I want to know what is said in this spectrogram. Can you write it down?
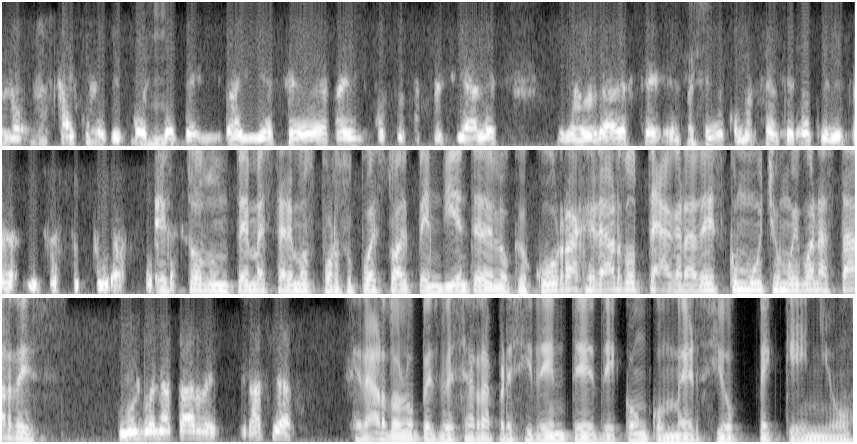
los, cálculos de impuestos de IVA, ISR, impuestos especiales, y la verdad es que el pequeño comerciante no tiene esa infraestructura. Es todo un tema, estaremos por supuesto al pendiente de lo que ocurra. Gerardo, te agradezco mucho, muy buenas tardes. Muy buena tarde, gracias. Gerardo López Becerra, presidente de Concomercio Pequeño.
